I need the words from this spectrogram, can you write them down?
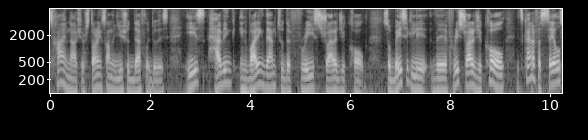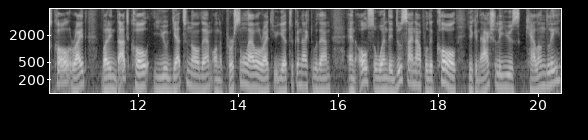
time now if you're starting something you should definitely do this is having inviting them to the free strategy call. So basically the free strategy call it's kind of a sales call right? But in that call you get to know them on a personal level right? You get to connect with them. And also when they do sign up with a call you can actually use calendly.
